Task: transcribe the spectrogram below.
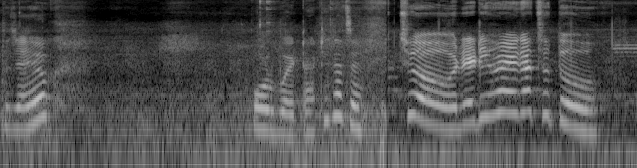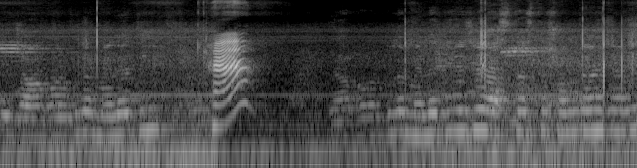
তো যাই হোক পরবো এটা ঠিক আছে? চো রেডি হয়ে গেছো তো? হ্যাঁ? মেলে দিয়েছে আস্তে আস্তে সন্ধ্যা হয়ে যাবে।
